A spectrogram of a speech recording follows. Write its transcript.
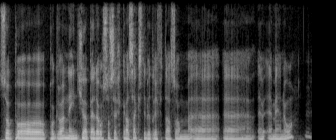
så på, på, grønne innkjøp er det også ca. 60 bedrifter som uh, uh, er med nå. Mm.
